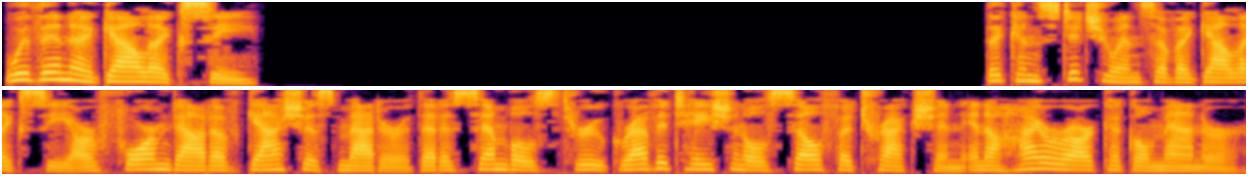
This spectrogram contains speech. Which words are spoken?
Within a galaxy The constituents of a galaxy are formed out of gaseous matter that assembles through gravitational self-attraction in a hierarchical manner.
